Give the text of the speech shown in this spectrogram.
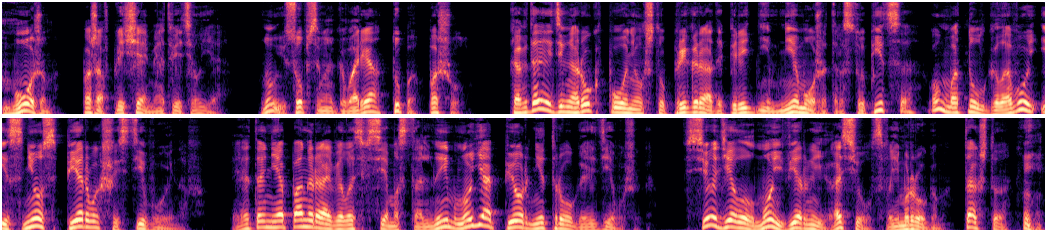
«Можем», – пожав плечами, ответил я. Ну и, собственно говоря, тупо пошел. Когда единорог понял, что преграда перед ним не может расступиться, он мотнул головой и снес первых шести воинов. Это не понравилось всем остальным, но я пер, не трогая девушек. Все делал мой верный осел своим рогом, так что хе -хе,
